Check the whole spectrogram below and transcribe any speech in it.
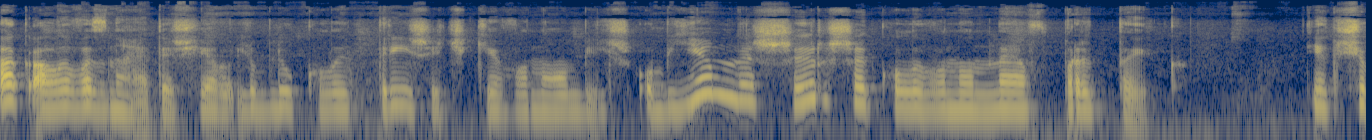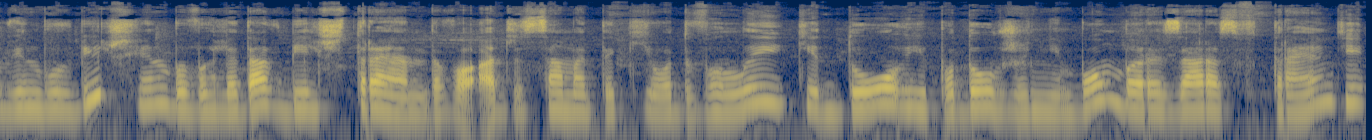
Так, але ви знаєте, що я люблю, коли трішечки воно більш об'ємне, ширше, коли воно не впритик. Якщо б він був більш, він би виглядав більш трендово, адже саме такі от великі, довгі, подовжені бомбери зараз в тренді,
